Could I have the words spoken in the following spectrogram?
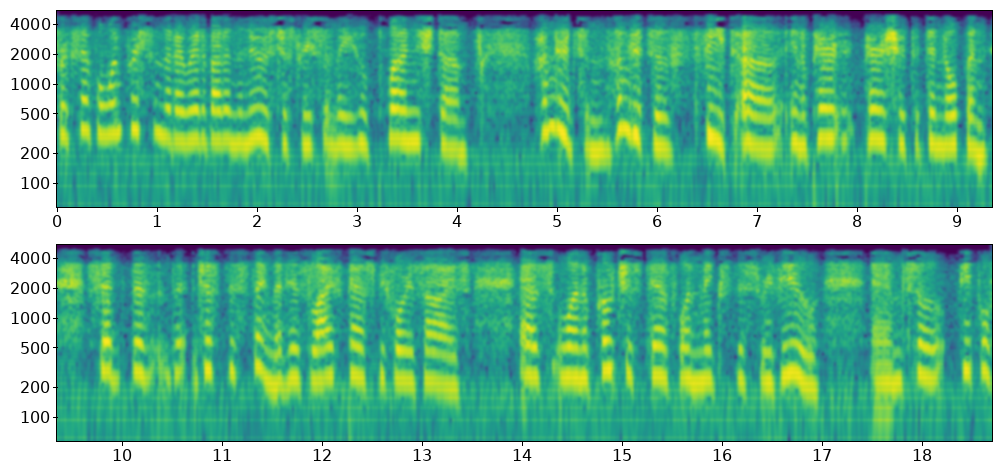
for example, one person that I read about in the news just recently who plunged um, hundreds and hundreds of feet uh, in a par- parachute that didn't open said the, the, just this thing that his life passed before his eyes. As one approaches death, one makes this review. And so people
